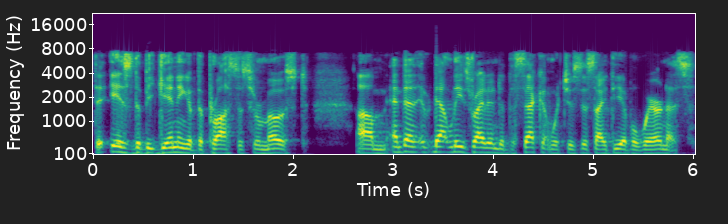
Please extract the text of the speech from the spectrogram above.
that is the beginning of the process for most. Um, and then that leads right into the second, which is this idea of awareness.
